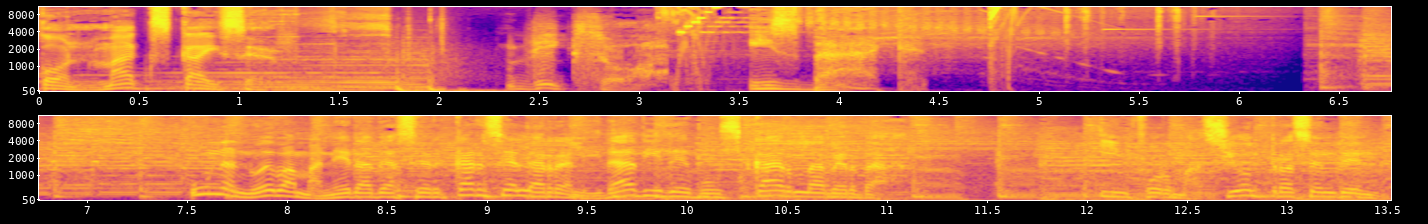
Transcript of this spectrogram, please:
con Max Kaiser. Dixo is back. Una nueva manera de acercarse a la realidad y de buscar la verdad. Información trascendente.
